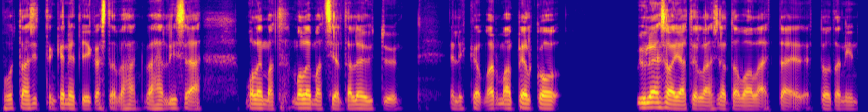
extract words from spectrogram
puhutaan sitten genetiikasta vähän, vähän lisää. Molemmat, molemmat sieltä löytyy. Eli varmaan pelko yleensä ajatellaan sillä tavalla, että, että tuota, niin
